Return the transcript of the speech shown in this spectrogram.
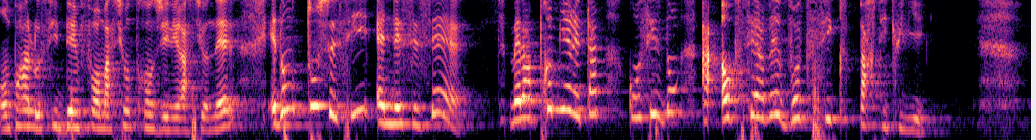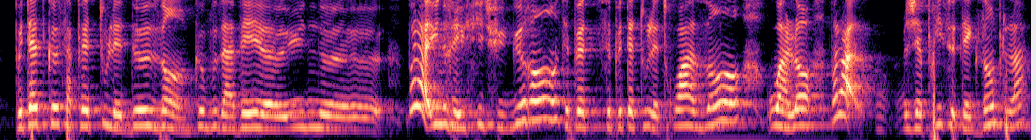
on parle aussi d'information transgénérationnelle. Et donc tout ceci est nécessaire. Mais la première étape consiste donc à observer votre cycle particulier. Peut-être que ça peut être tous les deux ans que vous avez euh, une, euh, voilà, une réussite fulgurante. C'est peut-être, peut tous les trois ans. Ou alors, voilà, j'ai pris cet exemple-là.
